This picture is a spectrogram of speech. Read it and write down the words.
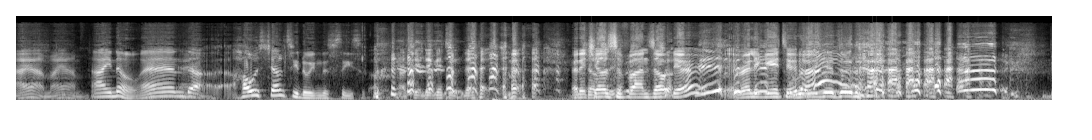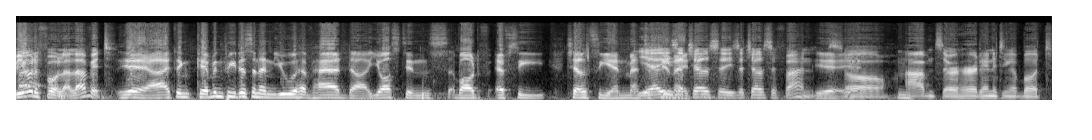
I am, I am. I know. And uh, how is Chelsea doing this season? I think they get it. Are the Chelsea fans out there? Relegated? Beautiful, I love it. yeah, I think Kevin Pietersen and you have had uh, your stints about FC Chelsea and Manchester Yeah, he's United. a Chelsea. He's a Chelsea fan. Yeah, so yeah. Hmm. I haven't uh, heard anything about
